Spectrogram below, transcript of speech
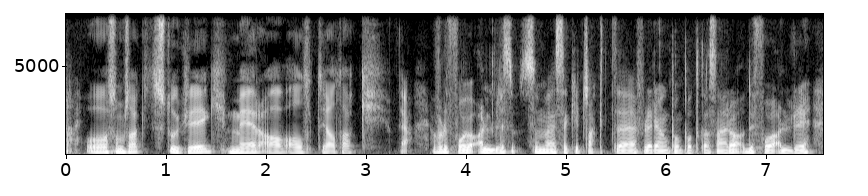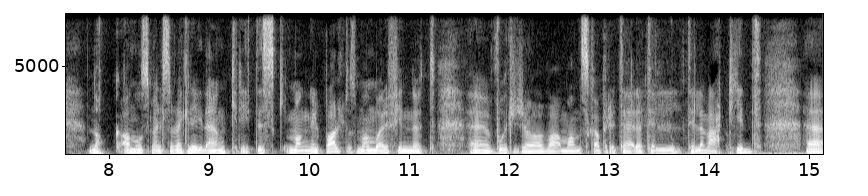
Nei. Og som sagt, storkrig, mer av alt, ja takk. Ja, for du får jo aldri, som jeg sikkert sagt eh, flere ganger på podkasten her òg, du får aldri nok av noe som helst når det er krig. Det er jo en kritisk mangel på alt, og så må man bare finne ut eh, hvor og hva man skal prioritere til, til enhver tid. Eh,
